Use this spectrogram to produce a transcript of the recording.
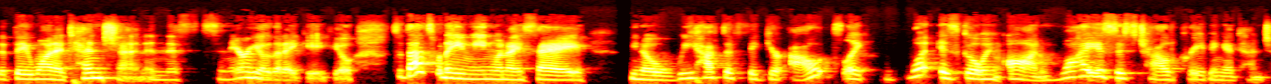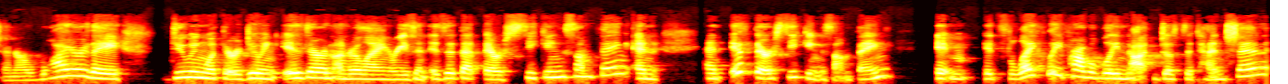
that they want attention in this scenario that I gave you. So that's what I mean when I say you know we have to figure out like what is going on why is this child craving attention or why are they doing what they're doing is there an underlying reason is it that they're seeking something and and if they're seeking something it, it's likely probably not just attention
